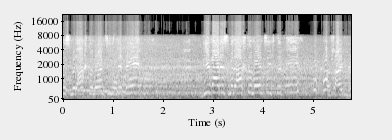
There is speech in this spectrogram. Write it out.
das mit 98 dB? Wie war das mit 98 dB? Wahrscheinlich.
